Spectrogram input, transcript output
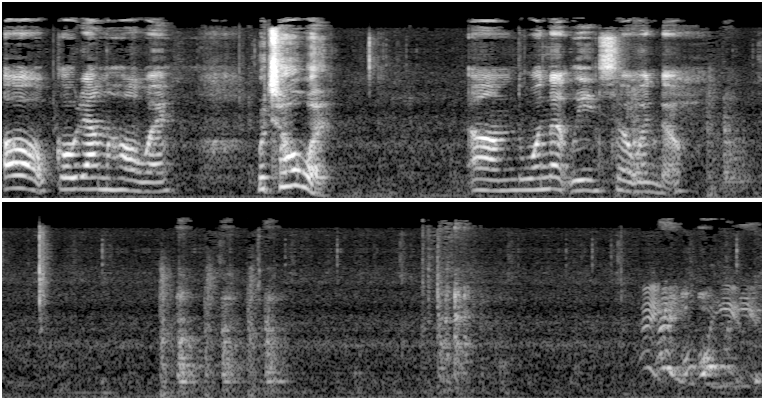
Oh, go down the hallway. Which hallway? Um, the one that leads to a window. Hey, over here.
